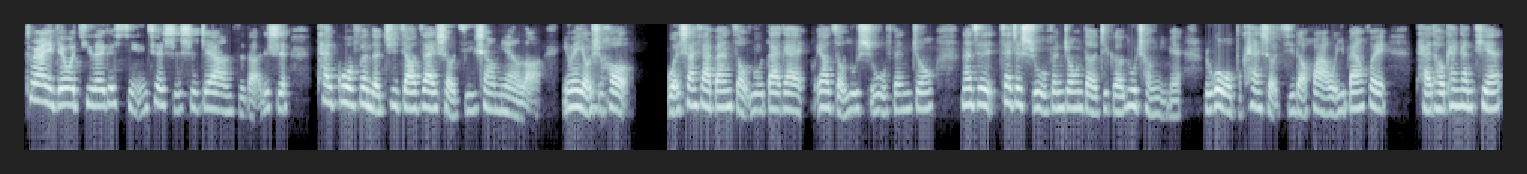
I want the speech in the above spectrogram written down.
突然也给我提了一个醒，确实是这样子的，就是太过分的聚焦在手机上面了。因为有时候我上下班走路大概要走路十五分钟，那这在这十五分钟的这个路程里面，如果我不看手机的话，我一般会抬头看看天，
